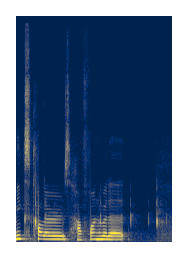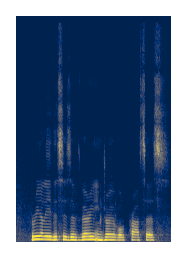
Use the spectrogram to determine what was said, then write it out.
mix colors have fun with it. Really this is a very enjoyable process.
